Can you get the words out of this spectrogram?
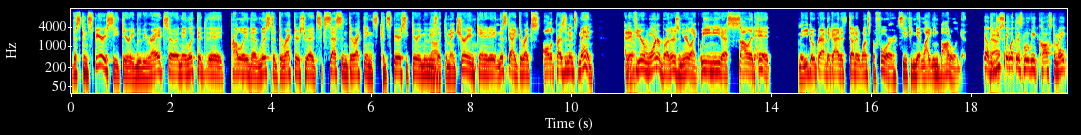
this conspiracy theory movie, right? So, and they looked at the probably the list of directors who had success in directing conspiracy theory movies, Oh. like The Manchurian Candidate, and this guy directs All the President's Men. And if you're Warner Brothers and you're like, we need a solid hit, I mean, you go grab the guy that's done it once before, see if you can get Lightning Bottle again. Dale, did Yeah. you say what this movie cost to make?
